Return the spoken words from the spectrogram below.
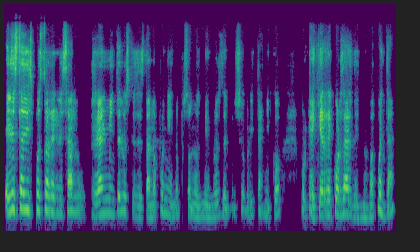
él está dispuesto a regresarlo. Realmente los que se están oponiendo pues, son los miembros del Museo Británico, porque hay que recordar de nueva cuenta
